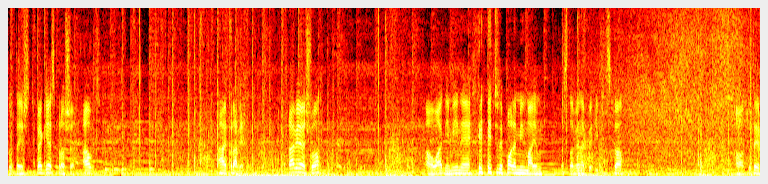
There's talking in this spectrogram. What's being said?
Tutaj jeszcze jest, proszę. Out. Aj, prawie. Prawie weszło. O, ładnie miny. tutaj pole min mają rozstawione i wszystko. O, tutaj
